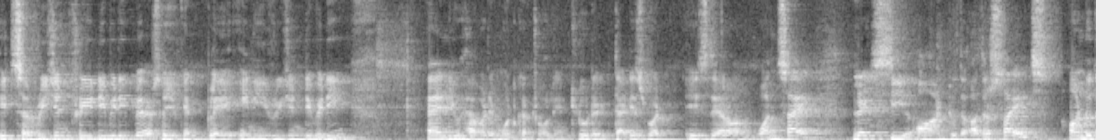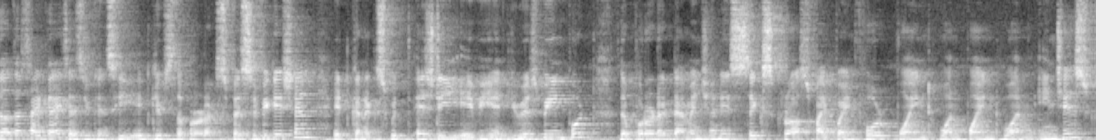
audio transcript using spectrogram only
It's a region free dvd player so you can play any region dvd and you have a remote control included. That is what is there on one side. Let's see on to the other sides on to the other side guys as you can see it gives the product specification. It connects with hd av and usb input. The product dimension is 6 cross 5.4.1.1 inches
